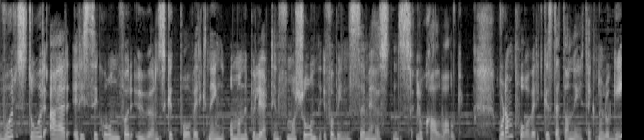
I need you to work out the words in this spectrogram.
Hvor stor er risikoen for uønsket påvirkning og manipulert informasjon i forbindelse med høstens lokalvalg? Hvordan påvirkes dette av ny teknologi?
